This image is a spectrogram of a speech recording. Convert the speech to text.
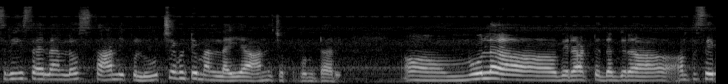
శ్రీశైలంలో స్థానికులు చెవిటి మల్లయ్య అని చెప్పుకుంటారు. మూల విరాట్ దగ్గర అంతసేపు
